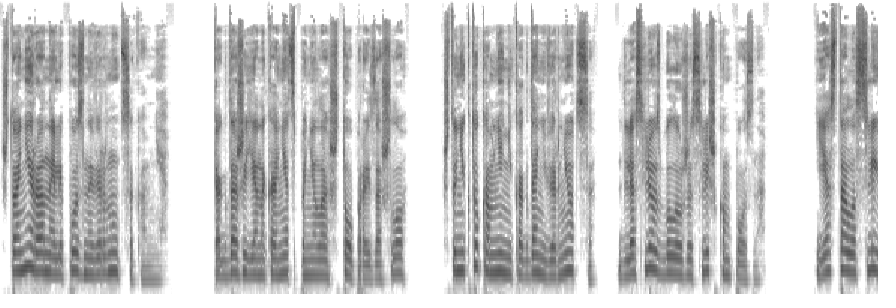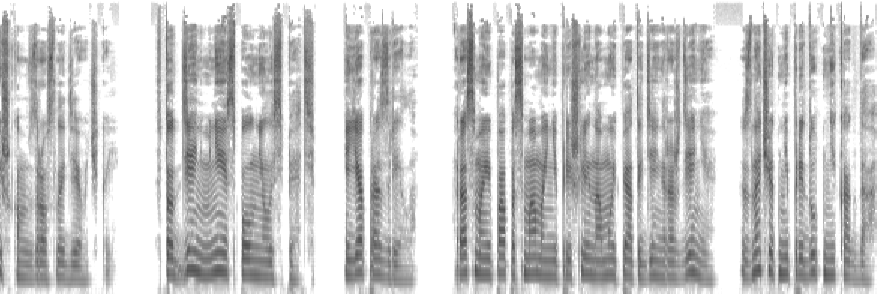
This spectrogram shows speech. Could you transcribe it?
что они рано или поздно вернутся ко мне. Когда же я наконец поняла, что произошло, что никто ко мне никогда не вернется, для слез было уже слишком поздно. Я стала слишком взрослой девочкой. В тот день мне исполнилось пять, и я прозрела. Раз мои папа с мамой не пришли на мой пятый день рождения, значит, не придут никогда.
